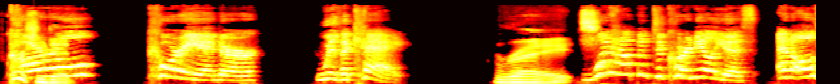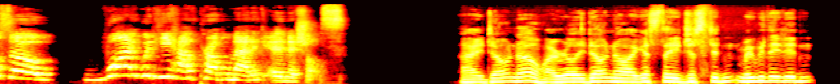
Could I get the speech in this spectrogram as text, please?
Of course you did. Coriander with a K. Right. What happened to Cornelius? And also, Why would he have problematic initials? I don't know. I really don't know. I guess they just didn't, maybe they didn't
